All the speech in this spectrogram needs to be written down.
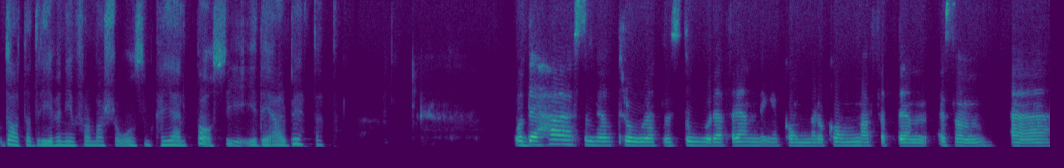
datadriven information som kan hjälpa oss i, i det arbetet? Och det här som jag tror att den stora förändringen kommer att komma för att den, alltså, äh,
